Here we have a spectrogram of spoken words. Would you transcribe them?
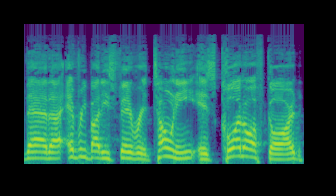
that uh, everybody's favorite Tony is caught off guard,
